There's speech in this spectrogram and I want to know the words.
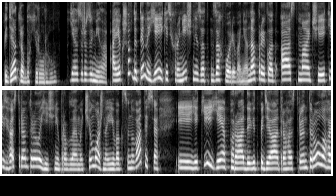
педіатру або хірургу. Я зрозуміла. А якщо в дитини є якісь хронічні за- захворювання, наприклад, астма чи якісь гастроентерологічні проблеми, чи можна її вакцинуватися? І які є поради від педіатра, гастроентеролога,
